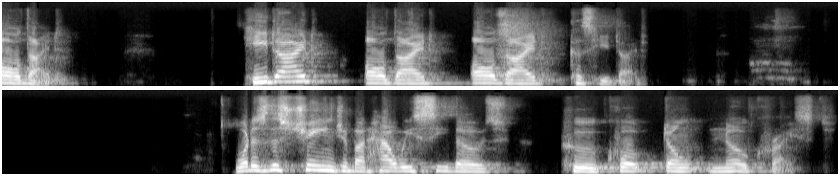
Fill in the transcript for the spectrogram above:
All died. He died, all died, all died because he died. What does this change about how we see those who, quote, don't know Christ?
